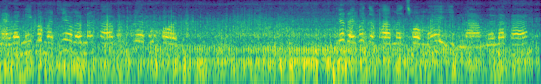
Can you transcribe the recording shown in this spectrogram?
ไหนๆวันนี้ก็มาเที่ยวแล้วนะคะเพื่อนๆทุกคนเจ้าไรก็จะพามา ชมให้อิ่มน้ำเลยนะคะ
